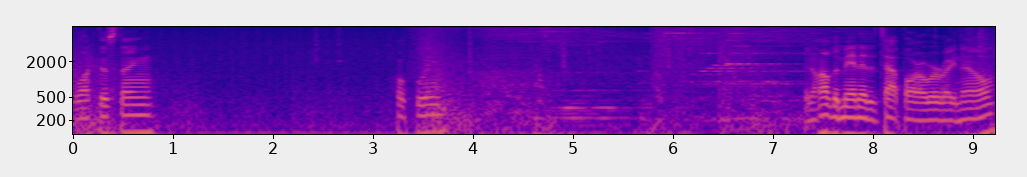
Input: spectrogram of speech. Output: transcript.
Block this thing. Hopefully. They don't have the mana to tap borrower right now.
